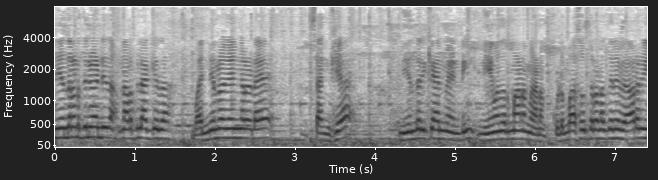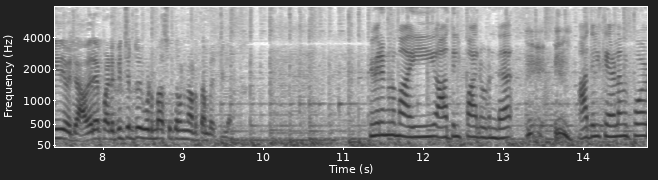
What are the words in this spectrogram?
നിയന്ത്രണത്തിന് വേണ്ടി നടപ്പിലാക്കിയതാ. വന്യമൃഗങ്ങളുടെ സംഖ്യ നിയന്ത്രിക്കാൻ വേണ്ടി നിയമനിർമ്മാണം വേണം. കുടുംബാസൂത്രണത്തിന് വേറെ രീതി പറ്റും. അവരെ പഠിപ്പിച്ചിട്ട് കുടുംബാസൂത്രണം നടത്താൻ പറ്റില്ല. വിവരങ്ങളുമായി ആദിൽ പാലോടുണ്ട്. ആദിൽ കേരളം ഇപ്പോൾ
